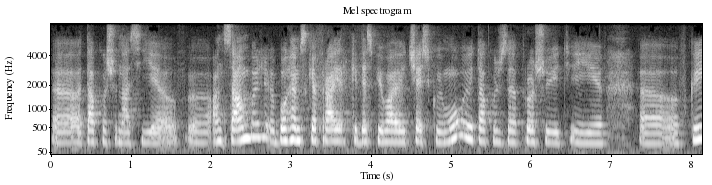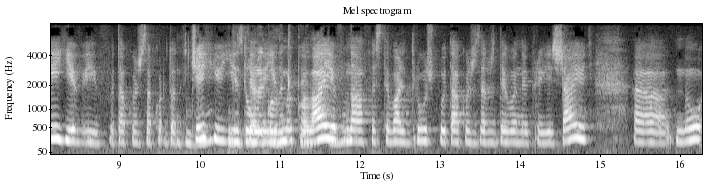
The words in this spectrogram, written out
е, також у нас є ансамбль Богемське фраєрки, де співають чеською мовою. Також запрошують і в Київ, і також за кордон в Чехію їздили, і в. Миколаїв на фестиваль дружбу. Також завжди вони приїжджають. Е, Ну,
